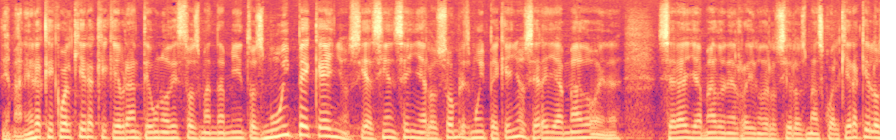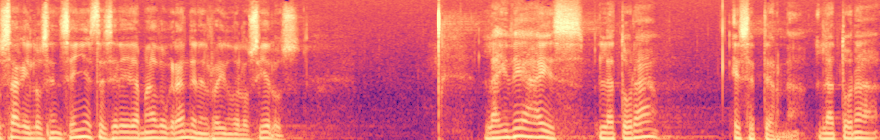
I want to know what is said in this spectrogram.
De manera que cualquiera que quebrante uno de estos mandamientos muy pequeños, y así enseña a los hombres muy pequeños, será llamado, en, será llamado en el reino de los cielos. Más cualquiera que los haga y los enseñe, este será llamado grande en el reino de los cielos. La idea es, la Torah es eterna. La Torah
